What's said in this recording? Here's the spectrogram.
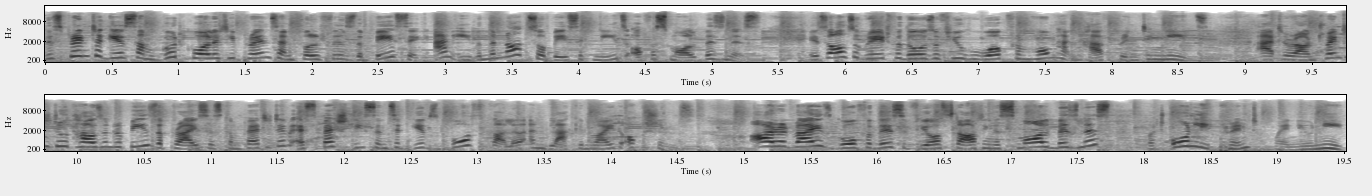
This printer gives some good quality prints and fulfills the basic and even the not so basic needs of a small business. It's also great for those of you who work from home and have printing needs. At around 22,000 rupees, the price is competitive, especially since it gives both color and black and white options. Our advice go for this if you're starting a small business, but only print when you need.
